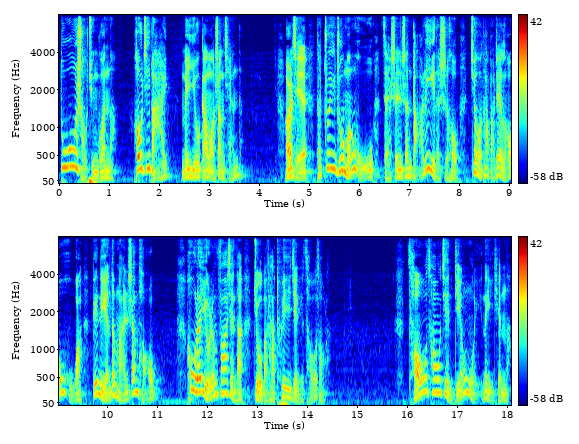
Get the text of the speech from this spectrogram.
多少军官呢？好几百，没有敢往上前的。而且他追逐猛虎，在深山打猎的时候，叫他把这老虎啊给撵得满山跑。后来有人发现他，就把他推荐给曹操了。曹操见典韦那天呢，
